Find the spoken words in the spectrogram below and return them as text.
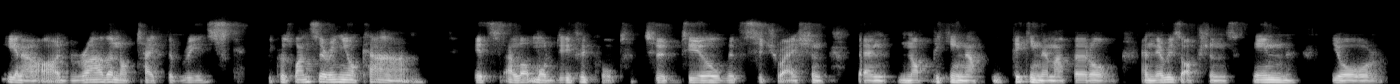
you know, I'd rather not take the risk because once they're in your car, it's a lot more difficult to deal with the situation than not picking up picking them up at all. And there is options in your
